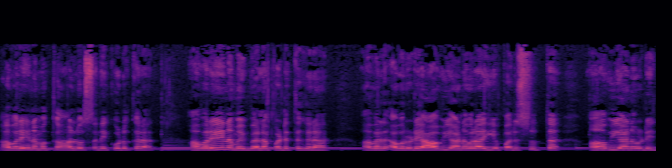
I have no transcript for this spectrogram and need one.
அவரே நமக்கு ஆலோசனை கொடுக்கிறார். அவரே நம்மை பலப்படுத்துகிறார். அவர் அவருடைய ஆவியானவராகிய பரிசுத்த ஆவியானவருடைய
